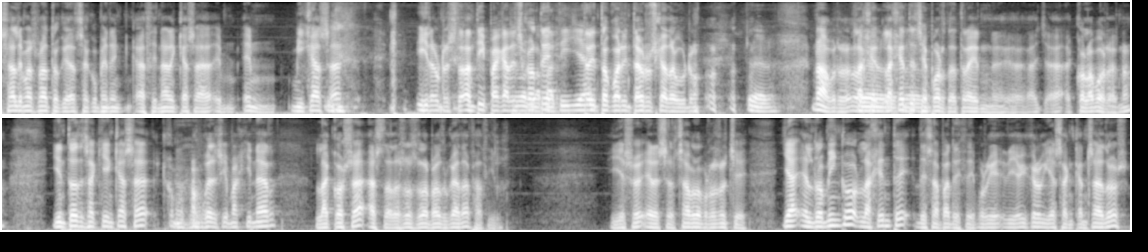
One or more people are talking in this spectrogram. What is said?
sale más barato quedarse a comer, a cenar en casa, en, mi casa, ir a un restaurante y pagar escote 30 o 40 euros cada uno. Claro. No, pero la, gente, se porta, traen, eh, colabora, ¿no? Y entonces aquí en casa, como puedes imaginar, la cosa hasta las 2 de la madrugada fácil. Y eso era el sábado por la noche. Ya el domingo la gente desaparece, porque yo creo que ya están cansados.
